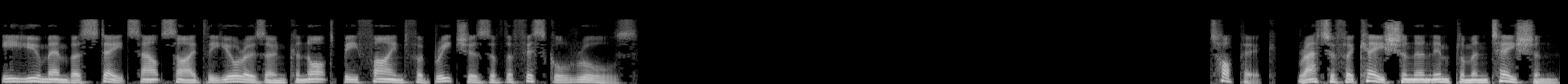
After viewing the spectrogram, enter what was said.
EU member states outside the Eurozone cannot be fined for breaches of the fiscal rules. Topic: Ratification and implementation.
